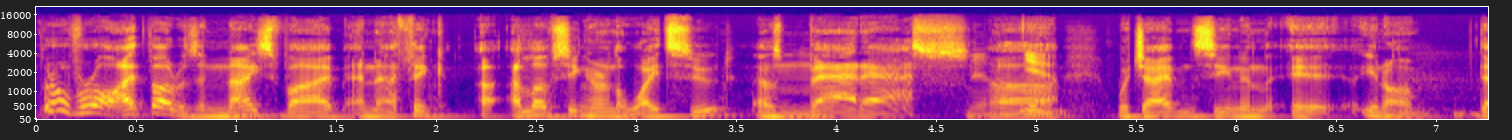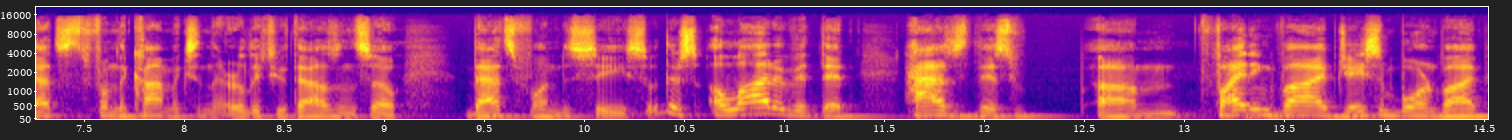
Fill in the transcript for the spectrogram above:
But overall, I thought it was a nice vibe, and I think I I love seeing her in the white suit. That was badass. Uh, Yeah. Which I haven't seen in, uh, you know, that's from the comics in the early 2000s. So that's fun to see. So there's a lot of it that has this um, fighting vibe, Jason Bourne vibe,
